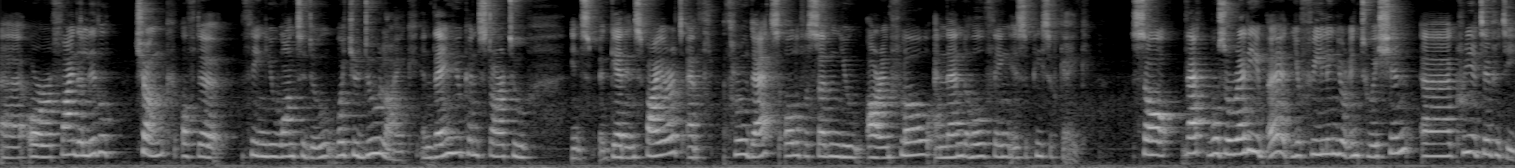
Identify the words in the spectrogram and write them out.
uh, or find a little chunk of the thing you want to do, what you do like. And then you can start to ins get inspired and th through that all of a sudden you are in flow and then the whole thing is a piece of cake. So that was already uh, your feeling, your intuition, uh, creativity.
